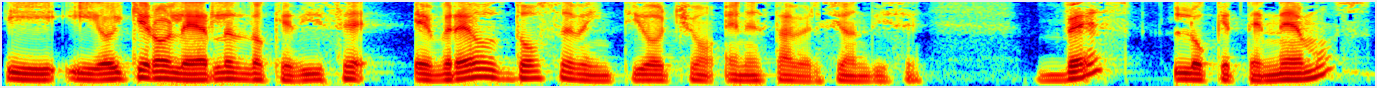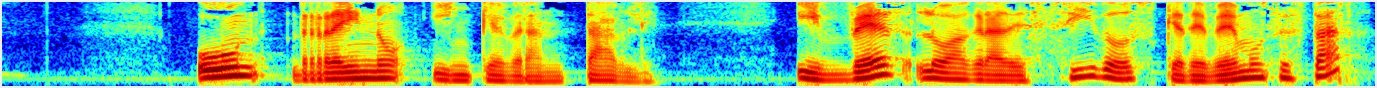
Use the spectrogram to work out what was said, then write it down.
Y, y hoy quiero leerles lo que dice Hebreos 12:28 en esta versión. Dice, ¿ves lo que tenemos? Un reino inquebrantable. ¿Y ves lo agradecidos que debemos estar?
